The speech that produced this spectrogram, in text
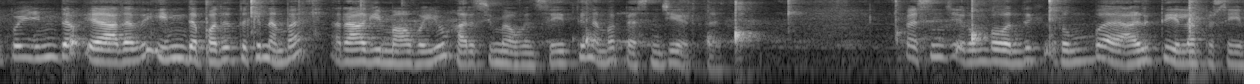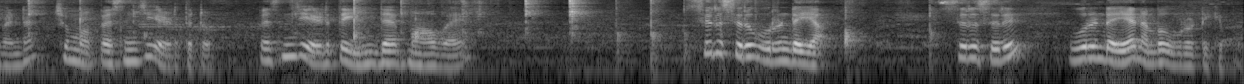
இப்போ இந்த அதாவது இந்த பதத்துக்கு நம்ம ராகி மாவையும் அரிசி மாவையும் சேர்த்து நம்ம பிசைஞ்சு எடுத்தாச்சு. பிசைஞ்சு ரொம்ப வந்து ரொம்ப அழுத்தி எல்லாம் பிசைய வேண்டாம். சும்மா பிசைஞ்சு எடுத்துட்டோம். பிசைஞ்சு எடுத்த இந்த மாவை சிறு சிறு உருண்டையாக சிறு சிறு உருண்டையாக நம்ம உருட்டிக்க போகிறோம்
